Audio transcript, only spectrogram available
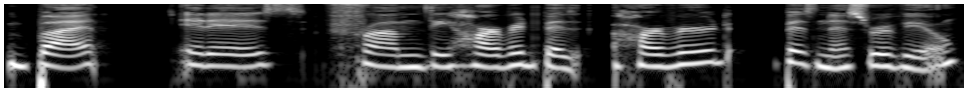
But it is from the Harvard Harvard Business Review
